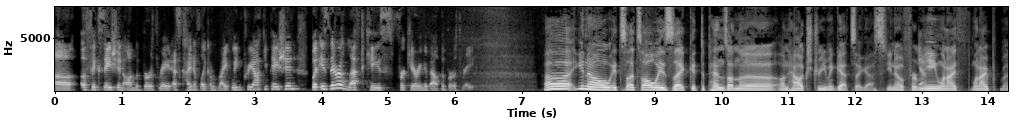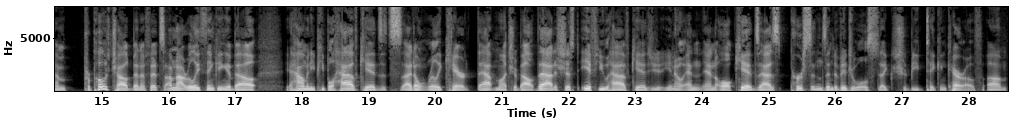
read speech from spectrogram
uh, a fixation on the birth rate as kind of like a right wing preoccupation, but is there a left case for caring about the birth rate? Uh, you know, it's it's always like it depends on the on how extreme it gets. I guess you know, for yeah. me, when I when I um, propose child benefits, I'm not really thinking about how many people have kids it's i don't really care that much about that it's just if you have kids you, you know and and all kids as persons individuals like should be taken care of um,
